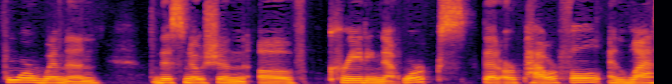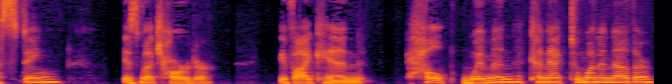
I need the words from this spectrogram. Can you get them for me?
for women, this notion of creating networks that are powerful and lasting is much harder. If I can help women connect to one another,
